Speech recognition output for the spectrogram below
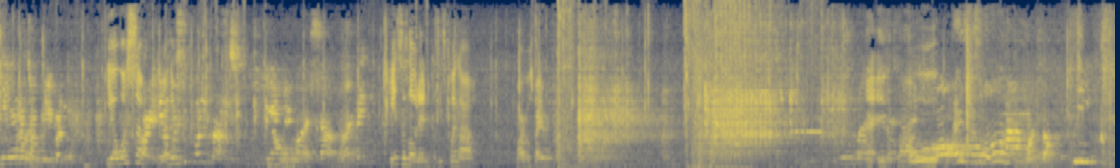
I'm not talking to buddy. Yo, what's up, Alright, yeah, brother? what's the? Yo, what's up, buddy? He has to load in because he's playing a Marvel Spider-Man. At 8 o'clock. Oh, What the freak?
